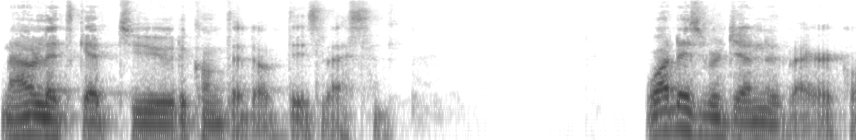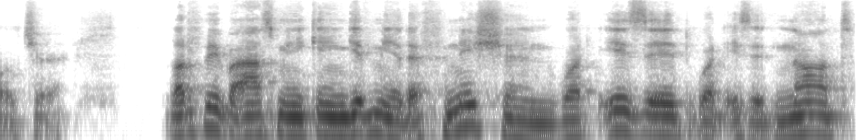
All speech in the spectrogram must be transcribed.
Now let's get to the content of this lesson. What is regenerative agriculture? A lot of people ask me, can you give me a definition? What is it? What is it not?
